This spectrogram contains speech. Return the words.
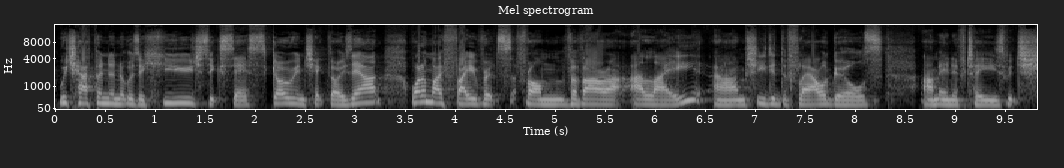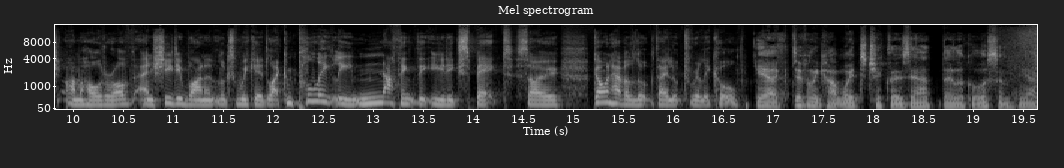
which happened and it was a huge success. Go and check those out. One of my favorites from Vivara LA. Um, she did the Flower Girls um, NFTs, which I'm a holder of, and she did one and it looks wicked, like completely nothing that you'd expect. So go and have a look. They looked really cool. Yeah, I definitely can't wait to check those out. They look awesome. Yeah.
